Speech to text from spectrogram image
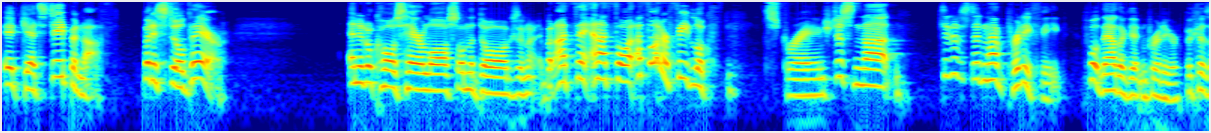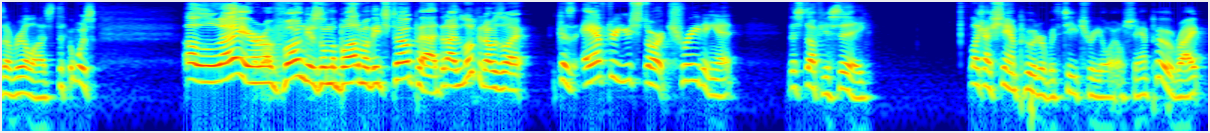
it gets deep enough, but it's still there. And it'll cause hair loss on the dogs and but I think and I thought I thought her feet looked strange, just not she just didn't have pretty feet. Well, now they're getting prettier because I realized there was a layer of fungus on the bottom of each toe pad that I looked at. I was like, because after you start treating it, the stuff you see, like I shampooed her with tea tree oil shampoo, right?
